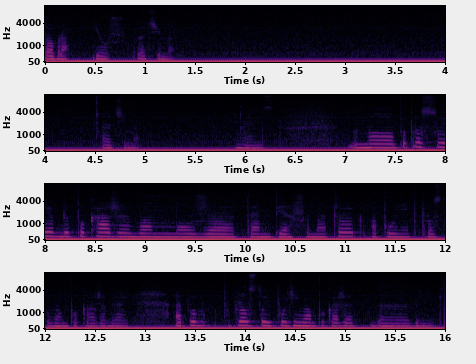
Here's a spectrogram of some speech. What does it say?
Dobra, już. Lecimy. Lecimy. Więc no po prostu jakby pokażę wam może ten pierwszy meczek, a później po prostu wam pokażę graj. A po, po prostu i później wam pokażę e, wyniki,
